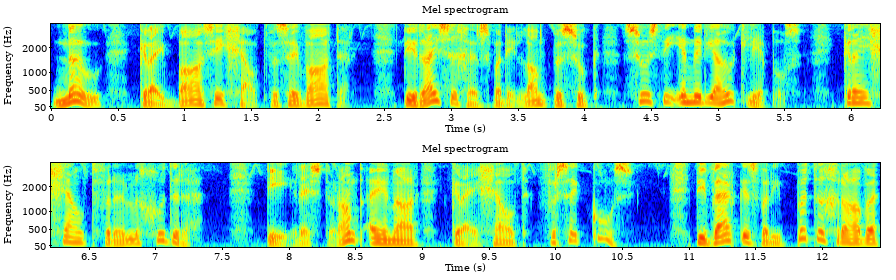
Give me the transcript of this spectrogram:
Nou kry Basie geld vir sy water. Die reisigers wat die land besoek, soos die een met die houtlepels, kry geld vir hulle goedere. Die restauranteienaar kry geld vir sy kos. Die werkers wat die putte grawe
